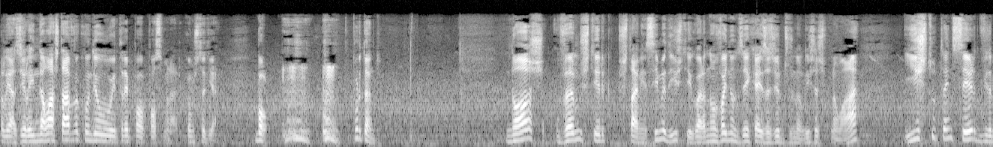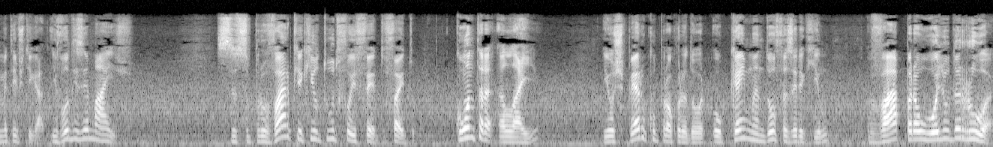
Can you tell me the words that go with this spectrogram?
Aliás, ele ainda lá estava quando eu entrei para, para o Semanário, como estagiário. Bom, portanto, nós vamos ter que estar em cima disto, e agora não venham dizer que é exagero de jornalistas, porque não há. Isto tem de ser devidamente investigado. E vou dizer mais. Se se provar que aquilo tudo foi feito, feito contra a lei, eu espero que o procurador ou quem mandou fazer aquilo vá para o olho da rua.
